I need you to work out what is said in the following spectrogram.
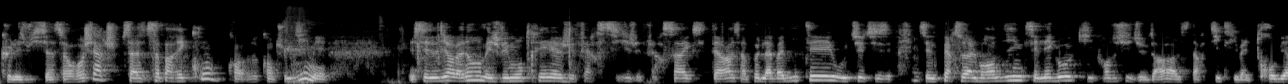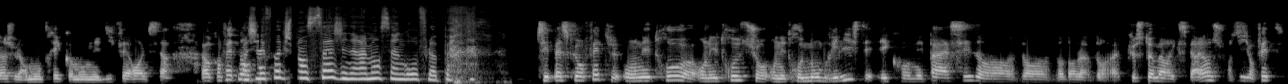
que les utilisateurs recherchent. Ça, ça paraît con quand, quand, tu le dis, mais c'est de dire bah non, mais je vais montrer, je vais faire ci, je vais faire ça, etc. C'est un peu de la vanité ou tu sais, c'est le personal branding, c'est l'ego qui prend dessus. Tu dis ah cet article il va être trop bien, je vais leur montrer comment on est différent, etc. Alors qu'en fait non. À chaque fois que je pense ça, généralement c'est un gros flop. c'est parce qu'en fait on est trop, on est trop sur, on est trop nombriliste et, qu'on n'est pas assez dans dans, dans, dans, la, dans la customer experience. Je me dis en fait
